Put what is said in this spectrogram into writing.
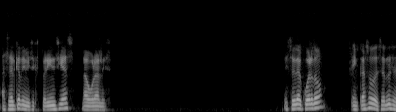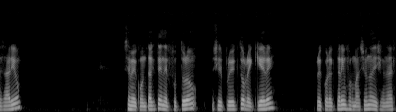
acerca de mis experiencias laborales. Estoy de acuerdo en caso de ser necesario se me contacte en el futuro si el proyecto requiere recolectar información adicional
